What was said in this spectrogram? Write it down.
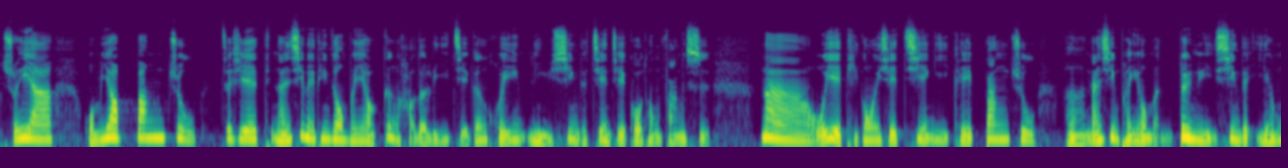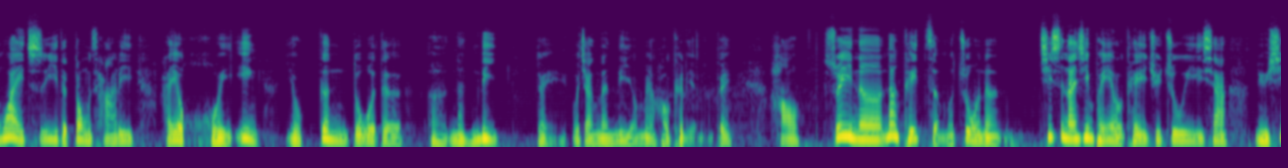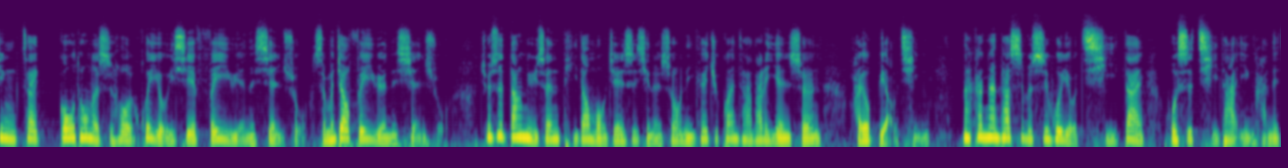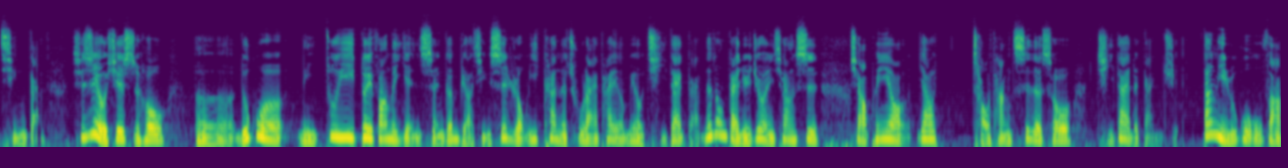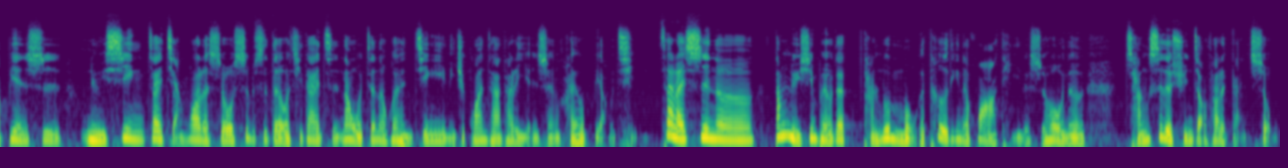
所以啊，我们要帮助这些男性的听众朋友更好的理解跟回应女性的间接沟通方式。那我也提供一些建议，可以帮助呃男性朋友们对女性的言外之意的洞察力，还有回应有更多的呃能力。对我讲能力有没有？好可怜对，好，所以呢，那可以怎么做呢？其实男性朋友可以去注意一下，女性在沟通的时候会有一些非语言的线索。什么叫非语言的线索？就是当女生提到某件事情的时候，你可以去观察她的眼神还有表情，那看看她是不是会有期待或是其他隐含的情感。其实有些时候，呃，如果你注意对方的眼神跟表情，是容易看得出来他有没有期待感。那种感觉就很像是小朋友要。炒糖吃的时候，期待的感觉。当你如果无法辨识女性在讲话的时候是不是得有期待值，那我真的会很建议你去观察她的眼神还有表情。再来是呢，当女性朋友在谈论某个特定的话题的时候呢，尝试的寻找她的感受。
